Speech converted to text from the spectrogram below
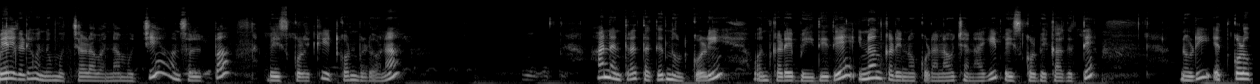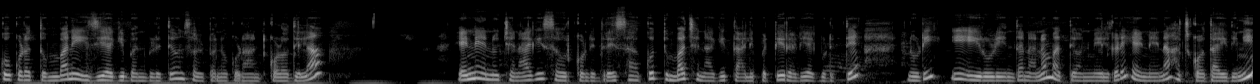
ಮೇಲ್ಗಡೆ ಒಂದು ಮುಚ್ಚಳವನ್ನು ಮುಚ್ಚಿ ಒಂದು ಸ್ವಲ್ಪ ಬೇಯಿಸ್ಕೊಳ್ಳೋಕ್ಕೆ ಇಟ್ಕೊಂಡು ಬಿಡೋಣ. ಆ ನಂತರ ತೆಗೆದು ನೋಡ್ಕೊಳ್ಳಿ, ಒಂದು ಕಡೆ ಬೇಯ್ದಿದೆ, ಇನ್ನೊಂದು ಕಡೆನೂ ಕೂಡ ನಾವು ಚೆನ್ನಾಗಿ ಬೇಯಿಸ್ಕೊಳ್ಬೇಕಾಗುತ್ತೆ. ನೋಡಿ ಎತ್ಕೊಳ್ಳೋಕ್ಕೂ ಕೂಡ ತುಂಬಾ ಈಸಿಯಾಗಿ ಬಂದುಬಿಡುತ್ತೆ, ಒಂದು ಸ್ವಲ್ಪನೂ ಕೂಡ ಅಂಟ್ಕೊಳ್ಳೋದಿಲ್ಲ. ಎಣ್ಣೆಯನ್ನು ಚೆನ್ನಾಗಿ ಸವರ್ಕೊಂಡಿದ್ರೆ ಸಾಕು, ತುಂಬ ಚೆನ್ನಾಗಿ ತಾಲಿಪಟ್ಟಿ ರೆಡಿಯಾಗಿಬಿಡುತ್ತೆ ನೋಡಿ, ಈ ಈರುಳ್ಳಿಯಿಂದ ನಾನು ಮತ್ತೆ ಒಂದು ಮೇಲ್ಗಡೆ ಎಣ್ಣೆನ ಹಚ್ಕೊಳ್ತಾ ಇದ್ದೀನಿ.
